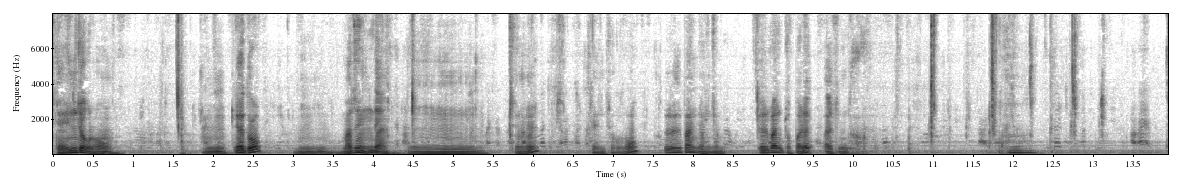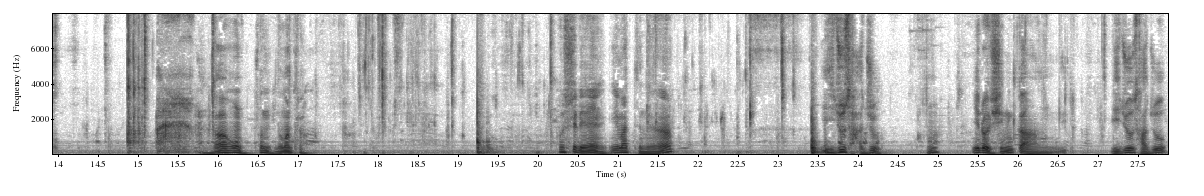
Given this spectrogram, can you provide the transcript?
개인적으로, 음, 얘도, 음, 맛있는데, 음, 저는 개인적으로 일반 양념, 일반 족발이 맛있습니다. 음. 아, 오늘 손 너무 많다. 확실히 이마트는 2주, 4주, 응? 1월 쉬니까 2주, 4주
